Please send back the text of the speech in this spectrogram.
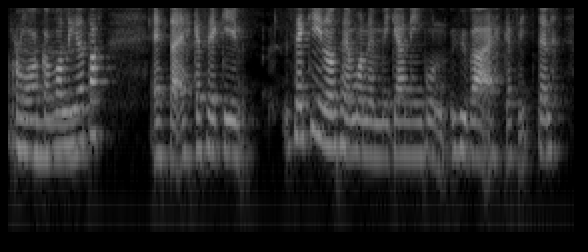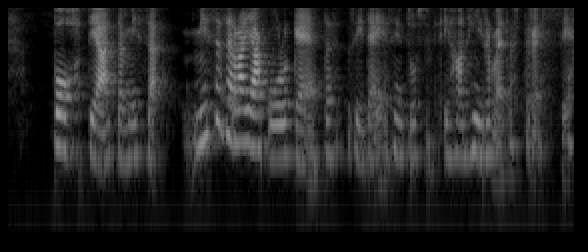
ruokavaliota. Mm. Että ehkä sekin, sekin on semmoinen, mikä niin kuin hyvä ehkä sitten pohtia, että missä, missä se raja kulkee, että siitä ei esiin tule ihan hirveätä stressiä.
